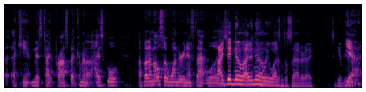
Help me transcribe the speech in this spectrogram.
a, can't miss type prospect coming out of high school. Uh, but I'm also wondering if that was I did know I didn't know who he was until Saturday. To give you, yeah,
